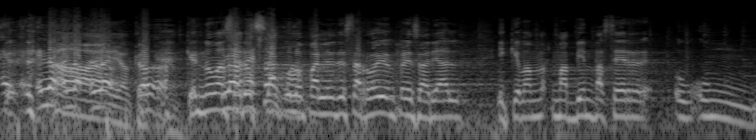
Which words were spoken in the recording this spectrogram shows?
eh, no, yo creo que, no va a ser obstáculo para el desarrollo empresarial y que va, más bien va a ser un,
